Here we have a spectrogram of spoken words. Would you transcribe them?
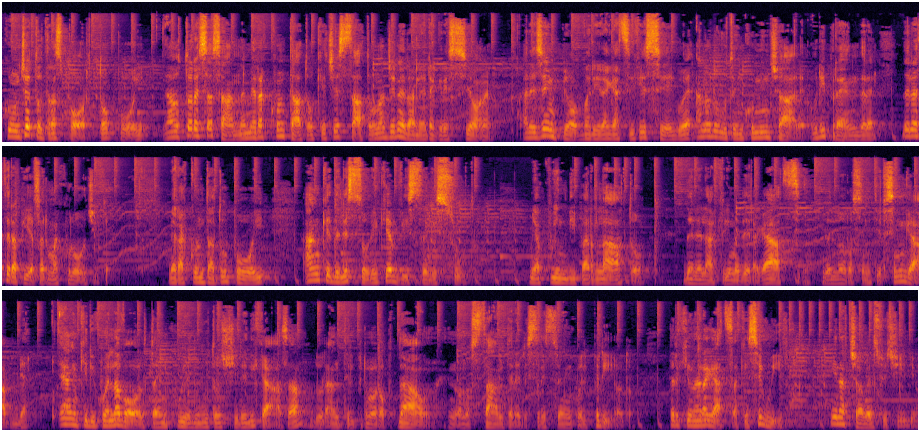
Con un certo trasporto, poi, la dottoressa Sanna mi ha raccontato che c'è stata una generale regressione. Ad esempio, vari ragazzi che segue hanno dovuto incominciare o riprendere delle terapie farmacologiche. Mi ha raccontato poi anche delle storie che ha visto e vissuto. Mi ha quindi parlato delle lacrime dei ragazzi, del loro sentirsi in gabbia e anche di quella volta in cui è dovuto uscire di casa durante il primo lockdown e nonostante le restrizioni in quel periodo, perché una ragazza che seguiva minacciava il suicidio.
